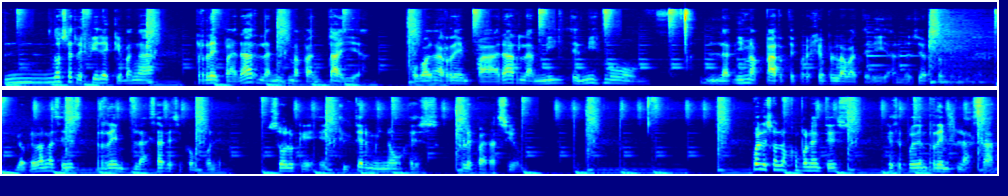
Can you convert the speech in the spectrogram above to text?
no se refiere a que van a reparar la misma pantalla o van a reparar la, el mismo, la misma parte, por ejemplo la batería, ¿no es cierto? Lo que van a hacer es reemplazar ese componente, solo que el término es reparación. ¿Cuáles son los componentes que se pueden reemplazar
